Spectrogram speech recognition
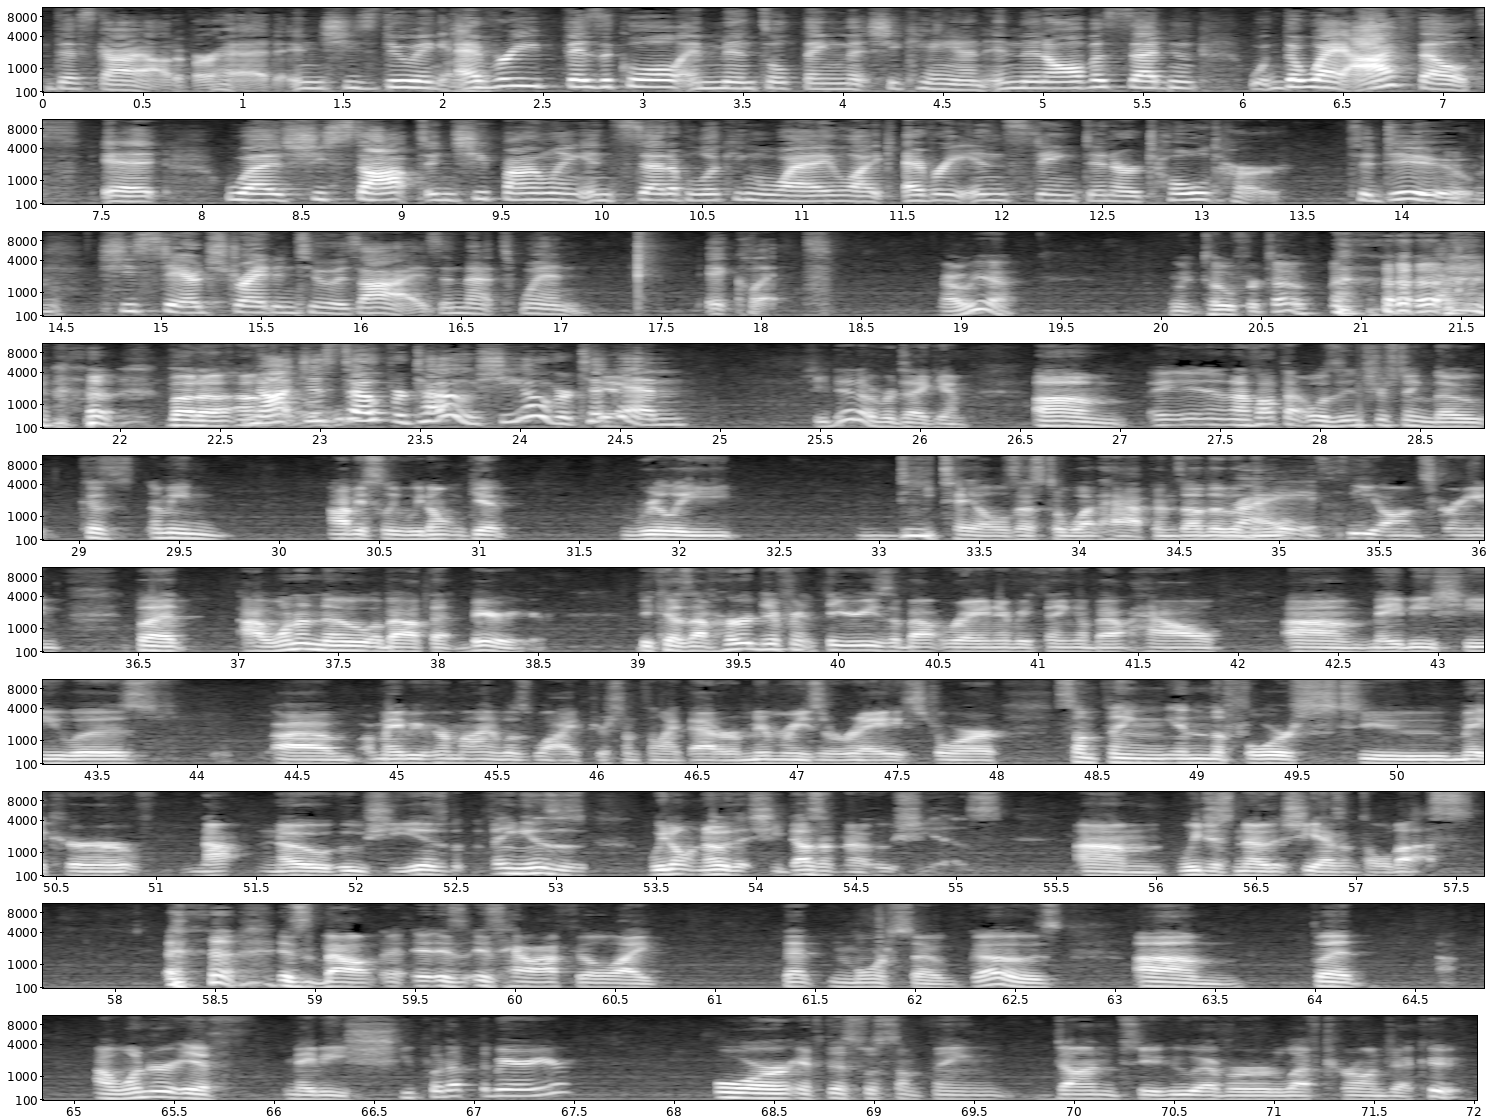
this guy out of her head and she's doing every physical and mental thing that she can and then all of a sudden the way i felt it was she stopped and she finally instead of looking away like every instinct in her told her to do she stared straight into his eyes and that's when it clicked oh yeah, went toe for toe. but uh, not just toe for toe. She overtook Yeah. him. She did overtake him. Um, and I thought that was interesting though, because I mean, obviously we don't get really details as to what happens other than what we see on screen. But I want to know about that barrier because I've heard different theories about Rey and everything about how um, maybe she was or maybe her mind was wiped or something like that, or memories erased, or something in the Force to make her not know who she is. But the thing is, is we don't know that she doesn't know who she is. Um, we just know that she hasn't told us. is about is is how I feel like that more so goes. Um, but I wonder if maybe she put up the barrier, or if this was something done to whoever left her on Jakku,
